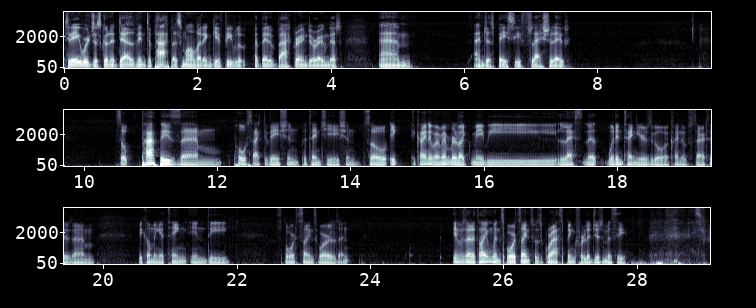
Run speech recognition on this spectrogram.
Today we're just going to delve into PAP a small bit and give people a, a bit of background around it, um, and just basically flesh it out. So PAP is um, post activation potentiation. So it, it kind of I remember like maybe less le- within ten years ago it kind of started um, becoming a thing in the sports science world and it was at a time when sports science was grasping for legitimacy.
